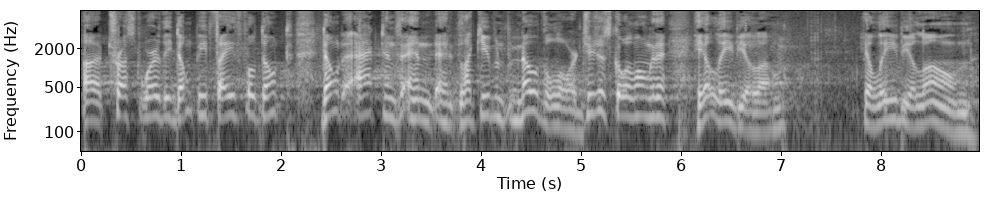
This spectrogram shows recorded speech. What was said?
uh, trustworthy. Don't be faithful. Don't don't act and, and, and like you even know the Lord. You just go along with it. He'll leave you alone. He'll leave you alone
